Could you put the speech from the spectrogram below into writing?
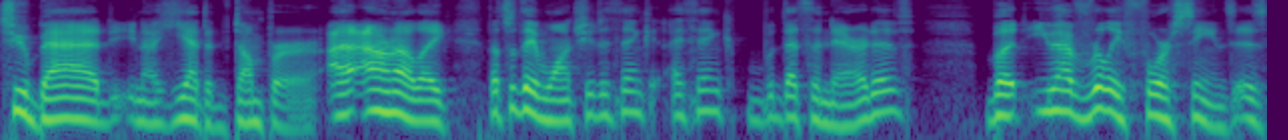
too bad, you know, he had to dump her. I, I don't know. Like that's what they want you to think. I think that's the narrative. But you have really four scenes: is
